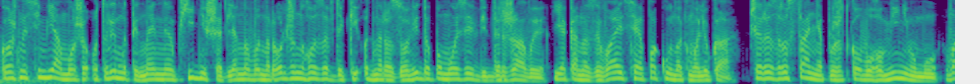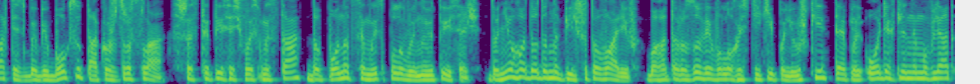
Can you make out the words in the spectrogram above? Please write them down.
Кожна сім'я може отримати найнеобхідніше для новонародженого завдяки одноразовій допомозі від держави, яка називається пакунок малюка. Через зростання прожиткового мінімуму вартість бебі-боксу також зросла з 6800 до понад 7,5 тисяч. До нього додано більше товарів: багаторазові вологостійкі пелюшки, теплий одяг для немовлят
